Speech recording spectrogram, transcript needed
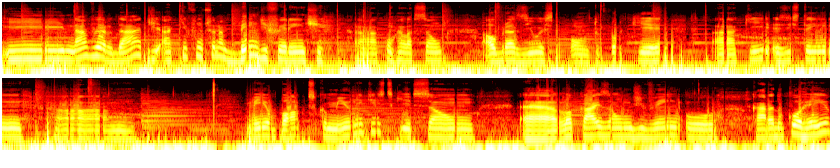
E na verdade aqui funciona bem diferente ah, com relação ao Brasil esse ponto, porque Aqui existem um, mailbox communities, que são é, locais onde vem o cara do correio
